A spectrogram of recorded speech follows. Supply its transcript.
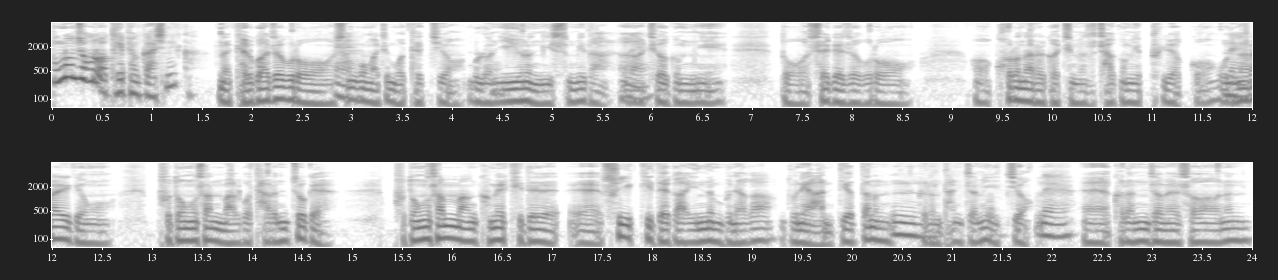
총론적으로 어떻게 평가하십니까? 네, 결과적으로 네. 성공하지 못했지요. 물론 이유는 있습니다. 어, 네. 저금리 또 세계적으로 어, 코로나를 거치면서 자금이 풀렸고 우리나라의 네. 경우 부동산 말고 다른 쪽에 부동산만큼의 기대 에, 수익 기대가 있는 분야가 눈에 안 띄었다는 음. 그런 단점이 있죠. 네. 에, 그런 점에서는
